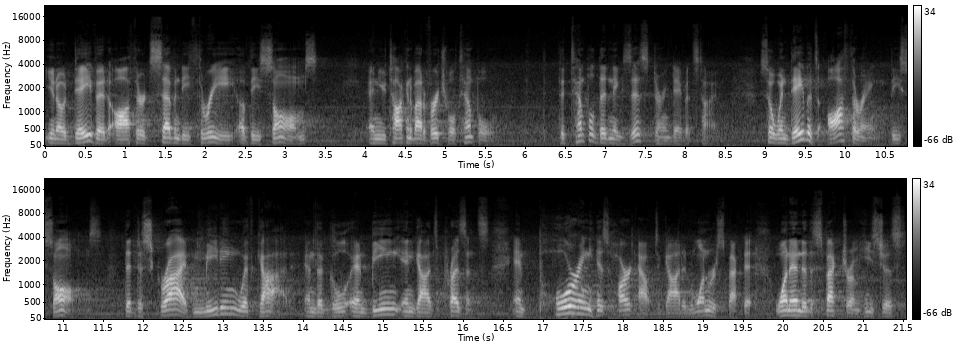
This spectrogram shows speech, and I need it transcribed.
you know, David authored 73 of these Psalms, and you're talking about a virtual temple. The temple didn't exist during David's time. So when David's authoring these Psalms that describe meeting with God and, the, and being in God's presence and pouring his heart out to God in one respect, at one end of the spectrum, he's just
